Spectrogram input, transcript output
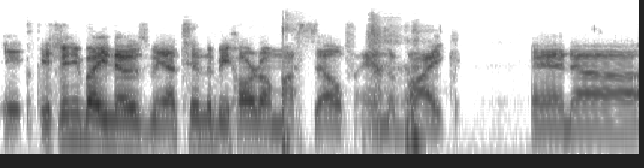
if anybody knows me, I tend to be hard on myself and the bike, and uh,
